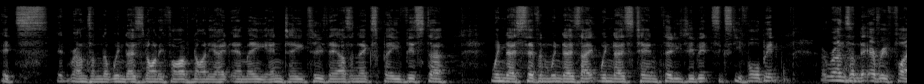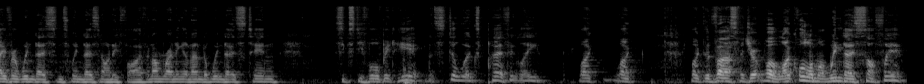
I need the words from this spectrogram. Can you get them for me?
it's it runs under Windows 95, 98, ME, NT, 2000, XP, Vista, Windows 7, Windows 8, Windows 10, 32-bit, 64-bit. It runs under every flavour of Windows since Windows 95, and I'm running it under Windows 10, 64-bit here. And it still works perfectly, like like like the vast majority, well, like all of my Windows software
